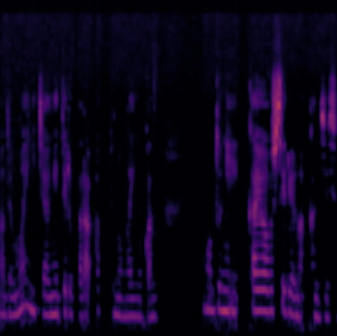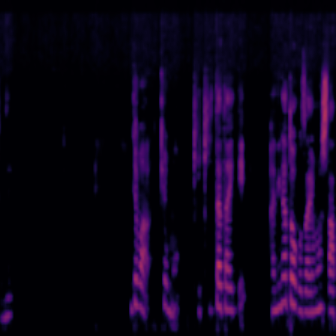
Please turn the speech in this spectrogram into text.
あ、でも毎日あげてるからアップの方がいいのかな。本当に会話をしてるような感じですよね。では、今日もお聴きいただいてありがとうございました。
